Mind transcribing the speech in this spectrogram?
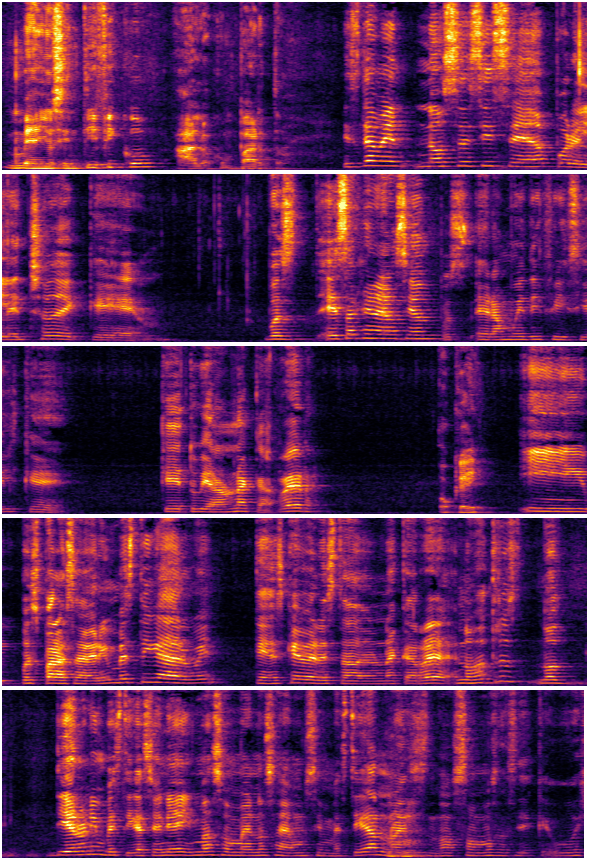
medio científico, ah, lo comparto. Es también, no sé si sea por el hecho de que, pues, esa generación, pues, era muy difícil que, que tuvieran una carrera. Ok. Y, pues, para saber investigar, güey, tienes que haber estado en una carrera. Nosotros nos dieron investigación y ahí más o menos sabemos investigar, no, es, no somos así de que, uy,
